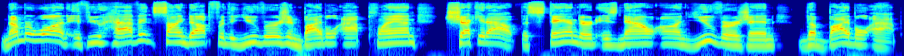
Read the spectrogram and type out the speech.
Number one, if you haven't signed up for the YouVersion Bible app plan, check it out. The standard is now on YouVersion, the Bible app.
